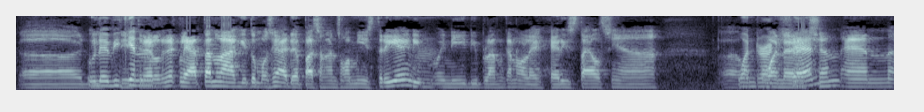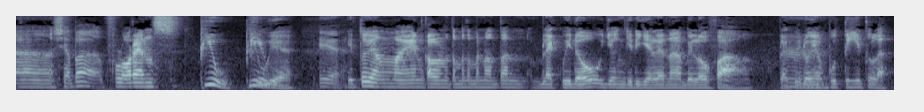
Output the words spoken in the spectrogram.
eh, di, Udah di bikin- trailernya kelihatan lah gitu. Maksudnya ada pasangan suami istri yang di, ini diperankan oleh Harry Stylesnya eh, One Direction. and eh, siapa Florence Pugh, Pugh, Pugh. ya. Iya. Itu yang main kalau teman-teman nonton Black Widow yang jadi Yelena Belova. Black Widow yang putih itulah.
